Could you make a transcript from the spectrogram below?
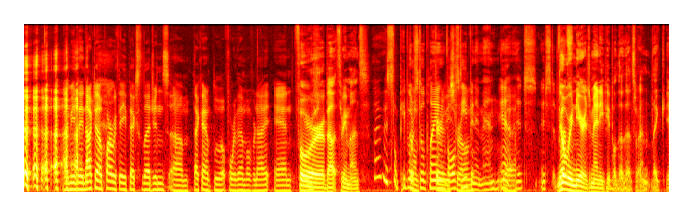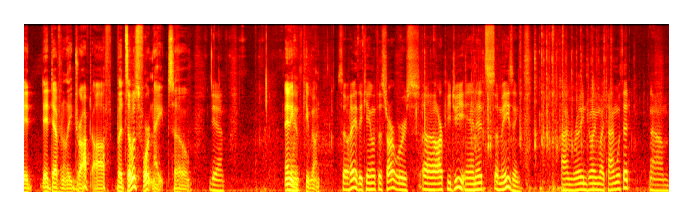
I mean, they knocked out a par with Apex Legends. Um, that kind of blew up for them overnight, and For about three months. Uh, still People are still playing balls strong. deep in it, man. Yeah, Yeah. it's it's the Nowhere near as many people though. That's what I'm like. It it definitely dropped off, but so was Fortnite. So Yeah. anywho, And- keep going. So hey, they came with the Star Wars uh, RPG, and it's amazing. I'm really enjoying my time with it. Um,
